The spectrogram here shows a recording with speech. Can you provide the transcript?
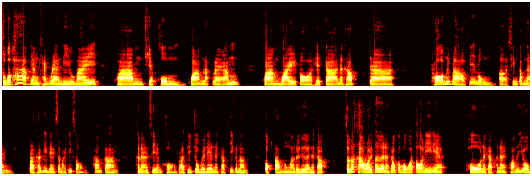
สุขภาพยังแข็งแรงดีอยู่ไหม ความเฉียบคม ความหลักแหลม ความไวต่อเหตุการณ์นะครับ จะพร้อมหรือเปล่าที่ลงชิงตำแหน่ง ประธานาธิบดีในสมัยที่ 2 ท่ามกลางคะแนนเสียงของประธานาธิบดีโจไบเดนนะครับที่กำลังตกต่ำลงมาเรื่อยๆนะครับสำนักข่าวรอยเตอร์นะครับก็บอกว่าตอนนี้เนี่ยโพนะครับคะแนนความนิยม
